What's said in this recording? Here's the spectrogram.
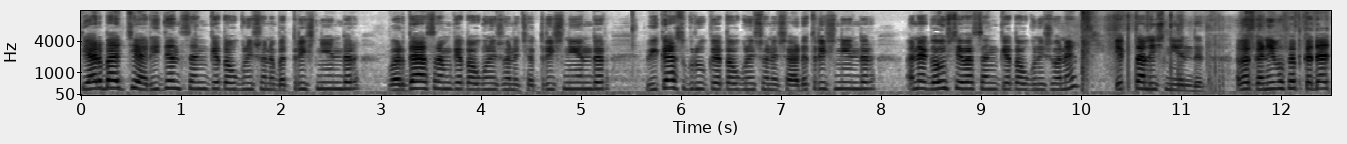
ત્યારબાદ છે હરિજન સંઘ કે તો ઓગણીસો ને બત્રીસની અંદર. વર્ધા આશ્રમ કે તો ઓગણીસો ને છત્રીસની અંદર, વિકાસ ગૃહ કે તો ઓગણીસો ને સાડત્રીસની અંદર અને ગૌ સેવા સંઘ કહેતા ઓગણીસો ને એકતાલીસની અંદર. હવે ઘણી વખત કદાચ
